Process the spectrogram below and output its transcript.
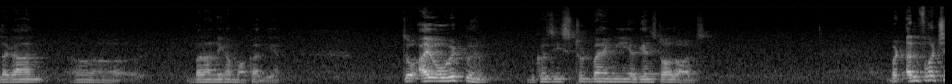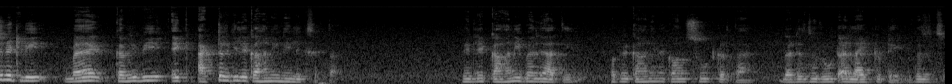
लगान बनाने का मौका दिया। तो I owe it to him because he stood by me against all odds but unfortunately मैं कभी भी एक एक्टर के लिए कहानी नहीं लिख सकता। मेरे लिए कहानी पहले आती है और फिर कहानी में कौन सूट करता है। That is the route I like to take because it's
